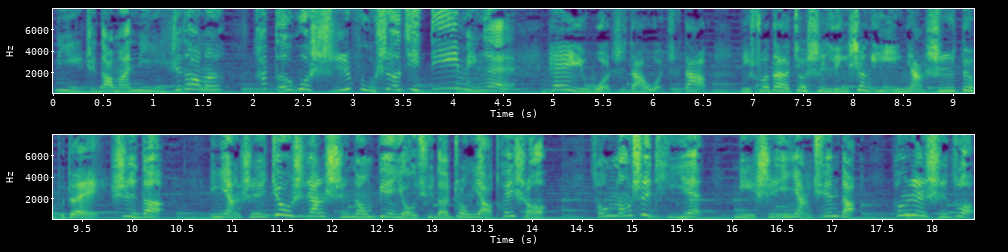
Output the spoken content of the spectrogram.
你知道吗？你知道吗？他得过食谱设计第一名哎！嘿，我知道，我知道，你说的就是林胜义营养师，对不对？是的，营养师就是让食农变有趣的重要推手，从农事体验、米食营养宣导、烹饪实作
